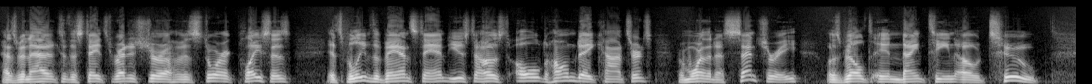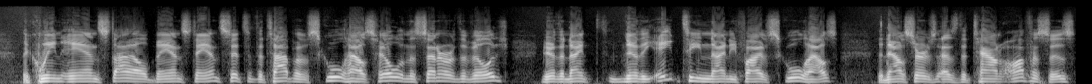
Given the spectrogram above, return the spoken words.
has been added to the state's Register of Historic Places. It's believed the bandstand, used to host old home day concerts for more than a century, was built in 1902. The Queen Anne style bandstand sits at the top of Schoolhouse Hill in the center of the village near the, near the 1895 schoolhouse that now serves as the town offices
